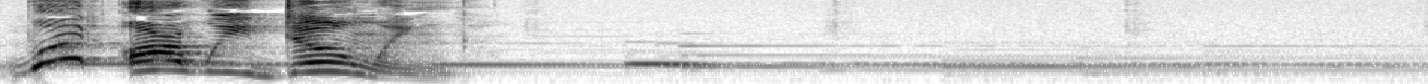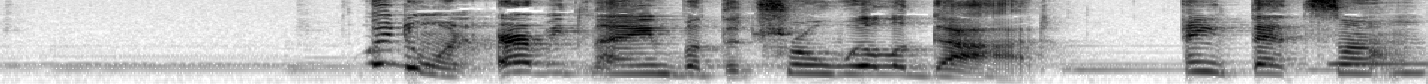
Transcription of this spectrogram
What are we doing? We're doing everything but the true will of God. Ain't that something?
